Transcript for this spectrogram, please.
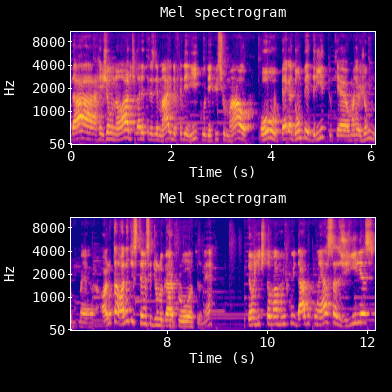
da região norte, lá de 3 de Maio, de Frederico, de Criciúmal, ou pega Dom Pedrito, que é uma região. É, olha, olha a distância de um lugar para o outro, né? Então a gente tomar muito cuidado com essas gírias,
